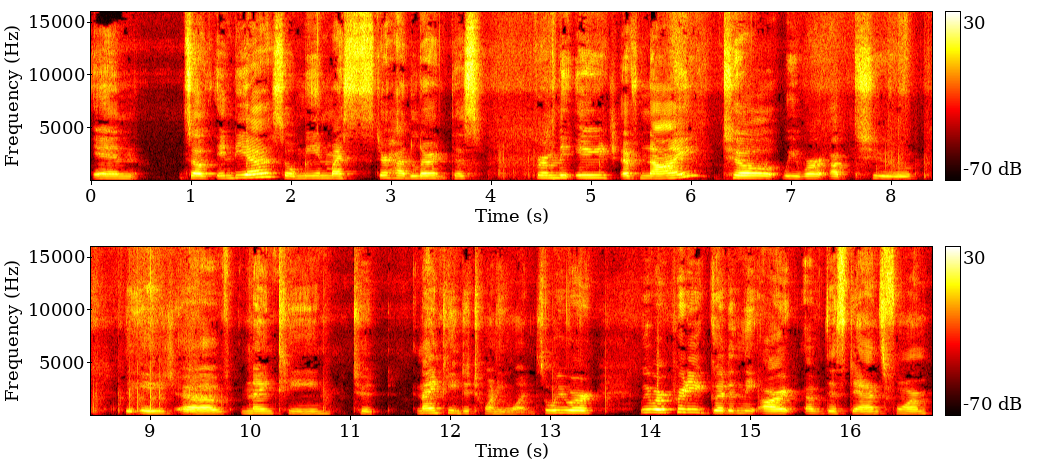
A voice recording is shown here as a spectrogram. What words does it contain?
in South India. So me and my sister had learned this from the age of nine till we were up to the age of 19 to 19 to 21 so we were we were pretty good in the art of this dance form.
